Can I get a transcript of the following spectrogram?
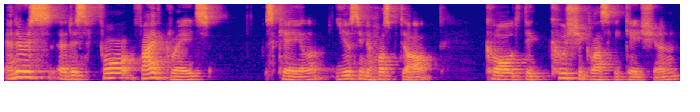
And there is uh, this four, five grades scale used in the hospital called the Cauchy classification,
